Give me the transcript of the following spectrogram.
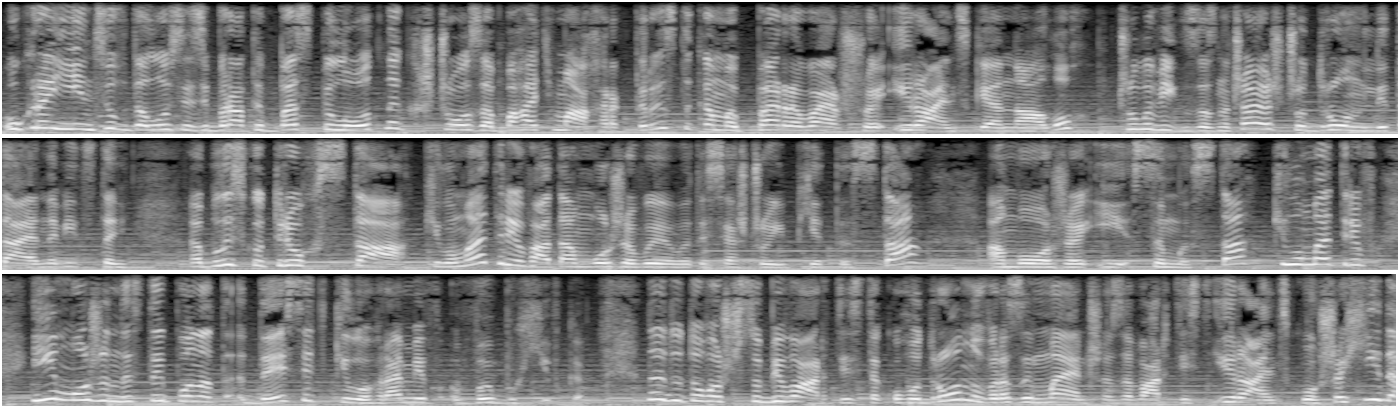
Українцю вдалося зібрати безпілотник, що за багатьма характеристиками перевершує іранський аналог. Чоловік зазначає, що дрон літає на відстань близько 300 кілометрів, а там може виявитися, що і 500, а може і 700 кілометрів, і може нести понад 10 кілограмів вибухівки. Ну і до того ж, собівартість такого дрону в рази менша за вартість іранського шахіда.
